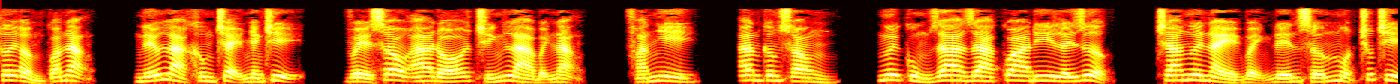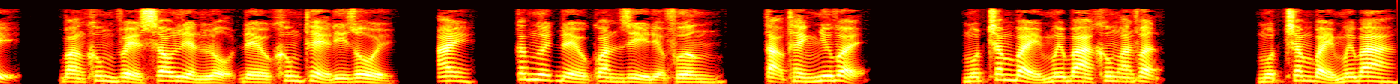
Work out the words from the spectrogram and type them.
hơi ẩm quá nặng, nếu là không chạy nhanh trị, về sau A đó chính là bệnh nặng, phán nhi, ăn cơm xong, ngươi cùng ra ra qua đi lấy dược, cha ngươi này bệnh đến sớm một chút chị, bằng không về sau liền lộ đều không thể đi rồi, ai, các ngươi đều quan gì địa phương, tạo thành như vậy. 173 không an phận. 173.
